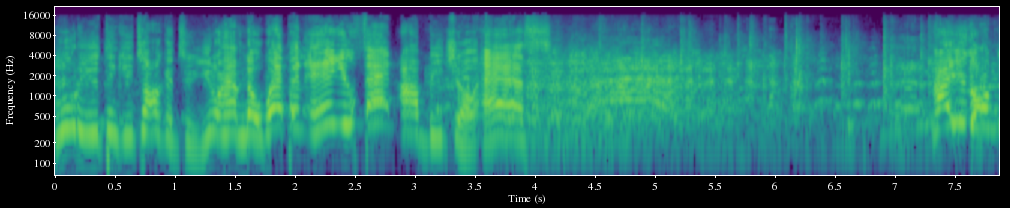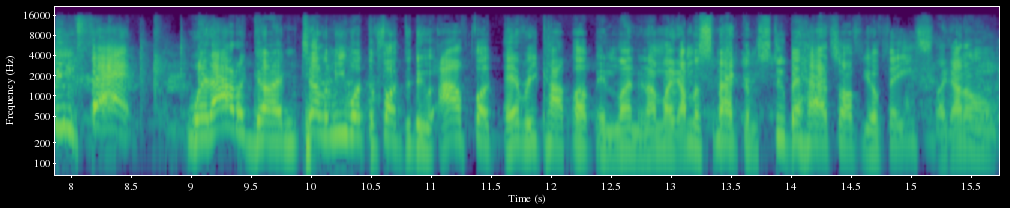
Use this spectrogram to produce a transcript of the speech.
who do you think you're talking to? You don't have no weapon and you fat? I'll beat your ass. How you gonna be fat without a gun telling me what the fuck to do? I'll fuck every cop up in London. I'm like, I'm gonna smack them stupid hats off your face. Like, I don't.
